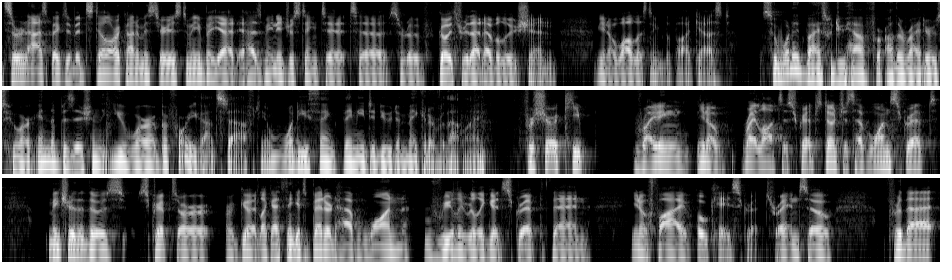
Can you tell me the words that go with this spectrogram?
certain aspects of it still are kind of mysterious to me, but yeah, it has been interesting to to sort of go through that evolution, you know, while listening to the podcast. So, what advice would you have for other writers who are in the position that you were before you got staffed? You know, what do you think they need to do to make it over that line? For sure, keep writing. You know, write lots of scripts. Don't just have one script. Make sure that those scripts are are good. Like I think it's better to have one really really good script than you know five okay scripts, right? And so for that,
